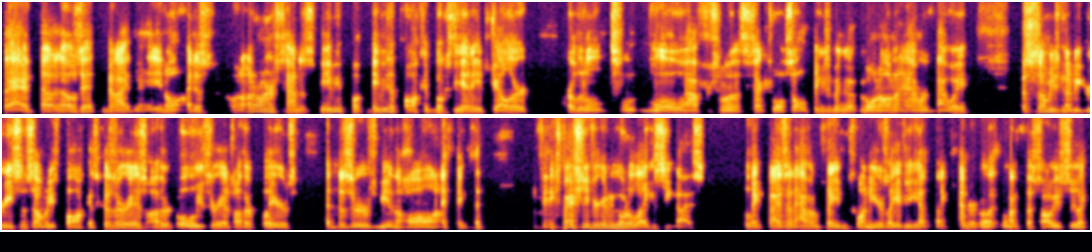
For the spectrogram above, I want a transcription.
That, that, was it. And I, you know, I just I don't understand this. Maybe maybe the pocketbooks, the NHL are are a little low after some of the sexual assault things have been going on and hammered that way. Somebody's got to be greasing somebody's pockets because there is other goalies, there is other players that deserves to be in the hall. I think that, especially if you're going to go to legacy guys, like guys that haven't played in 20 years. Like if you get like Henrik Lundqvist, obviously, like,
